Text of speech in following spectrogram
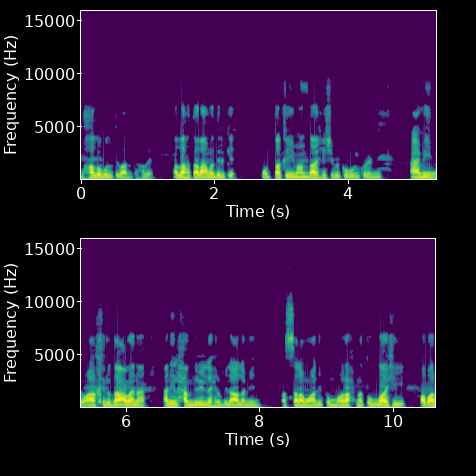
ভালো বলতে বাধ্য হবে। আল্লাহ তালা আমাদেরকে তাকে ইমানদার হিসেবে কবুল করে নিক। আমিন। ও আখির দাওয়ানা আনিল হামদুলিল্লাহ রবিল আলমিন। আসসালামু আলাইকুম রহমতুল্লাহি আবার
